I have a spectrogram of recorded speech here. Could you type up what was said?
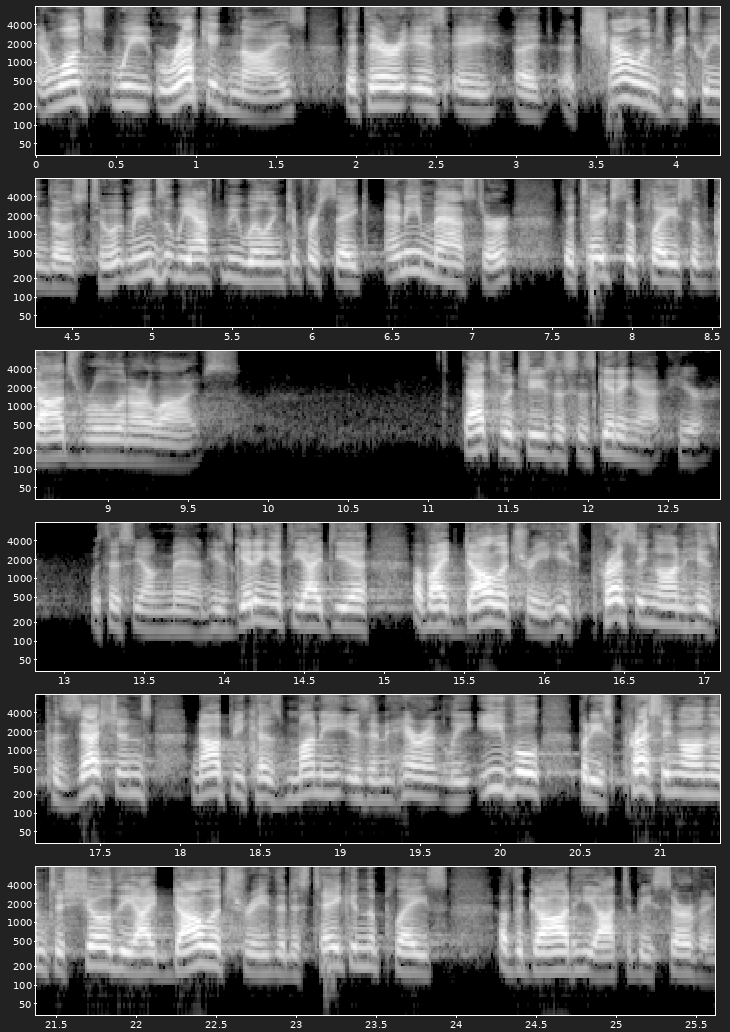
And once we recognize that there is a, a, a, challenge between those two, it means that we have to be willing to forsake any master that takes the place of God's rule in our lives. That's what Jesus is getting at here with this young man. He's getting at the idea of idolatry. He's pressing on his possessions, not because money is inherently evil, but he's pressing on them to show the idolatry that has taken the place of the God he ought to be serving.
